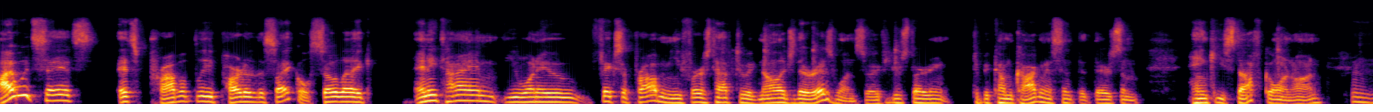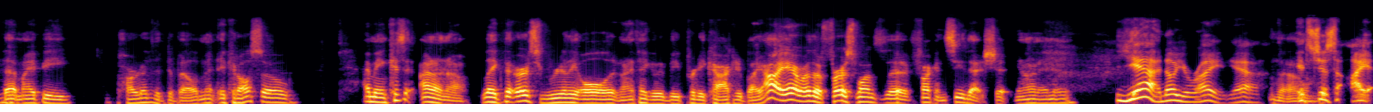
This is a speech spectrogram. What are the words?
I would say it's it's probably part of the cycle. So like anytime you want to fix a problem, you first have to acknowledge there is one. So if you're starting to become cognizant that there's some hanky stuff going on, Mhm. that might be part of the development. It could also, I mean, because I don't know, like the Earth's really old, and I think it would be pretty cocky to be like, oh yeah, we're the first ones to fucking see that shit. You know what I mean? yeah, no, you're right. Yeah. No. it's just I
